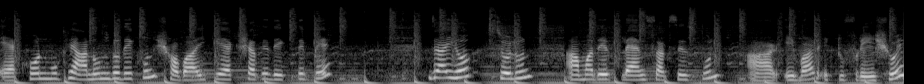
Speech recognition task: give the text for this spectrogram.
এখন মুখে আনন্দ দেখুন, সবাইকে একসাথে দেখতে পেয়ে যাই হোক, চলুন, আমাদের প্ল্যান সাকসেসফুল আর এবার একটু ফ্রেশ হয়ে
